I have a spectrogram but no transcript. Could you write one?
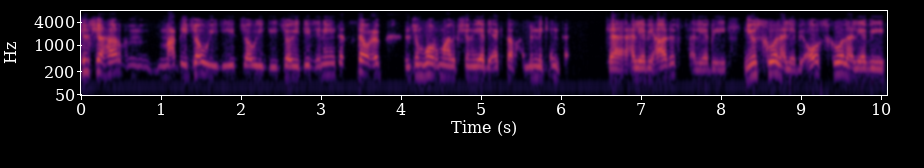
كل شهر معطي جو جديد جو جديد جو جديد يعني أنت تستوعب الجمهور مالك شنو يبي أكثر منك أنت. هل يبي هادف؟ هل يبي new school هل يبي old school هل يبي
